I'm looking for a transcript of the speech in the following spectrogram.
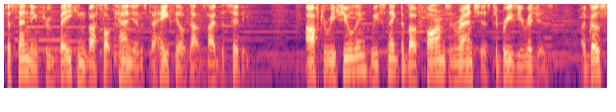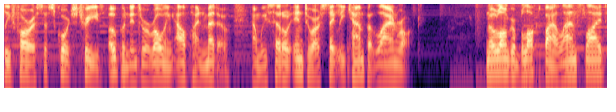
descending through baking basalt canyons to hayfields outside the city. After refueling, we snaked above farms and ranches to breezy ridges. A ghostly forest of scorched trees opened into a rolling alpine meadow, and we settled into our stately camp at Lion Rock. No longer blocked by a landslide,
